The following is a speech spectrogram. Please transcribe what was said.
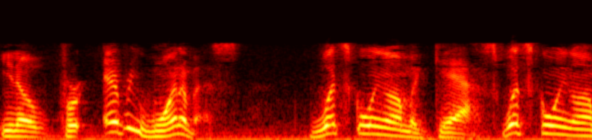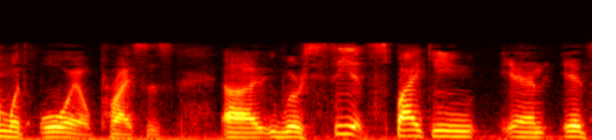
you know, for every one of us, what's going on with gas? What's going on with oil prices? Uh, we see it spiking, and it's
